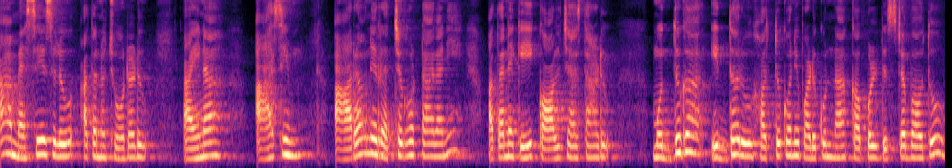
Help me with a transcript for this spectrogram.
ఆ మెసేజ్లు అతను చూడడు. అయినా ఆసిం ఆరవ్ని రెచ్చగొట్టాలని అతనికి కాల్ చేస్తాడు. ముద్దుగా ఇద్దరు హత్తుకొని పడుకున్న కపుల్ డిస్టర్బ్ అవుతూ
